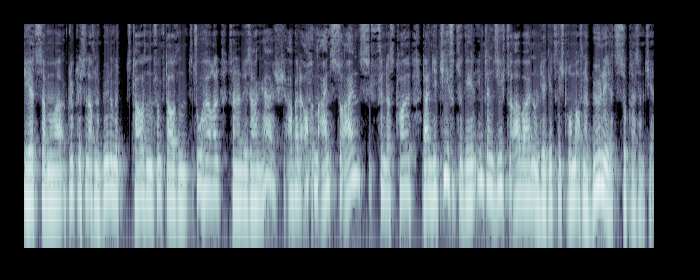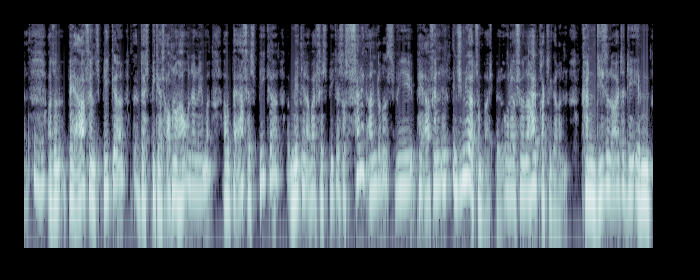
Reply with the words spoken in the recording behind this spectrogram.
die jetzt, sagen wir mal, glücklich sind auf einer Bühne mit 1000, 5000 Zuhörern, sondern die sagen, ja, ich arbeite auch im Eins zu Eins. Ich finde das toll, da in die Tiefe zu gehen, intensiv zu arbeiten und hier geht's nicht drum, auf einer Bühne jetzt zu präsentieren. Mhm. Also PR für einen Speaker, der Speaker ist auch Know-how-Unternehmer, aber PR für Speaker Medienarbeit für Speaker ist was völlig anderes wie PR für einen Ingenieur zum Beispiel oder für eine Heilpraktikerin. Können diese Leute, die eben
